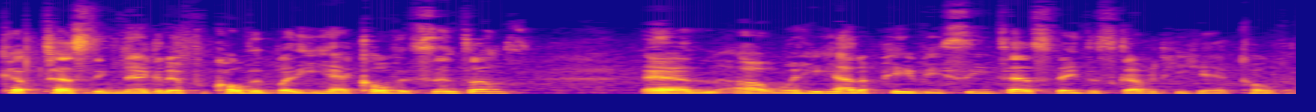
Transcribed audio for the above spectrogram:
kept testing negative for COVID, but he had COVID symptoms. And uh, when he had a PVC test, they discovered he had COVID.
